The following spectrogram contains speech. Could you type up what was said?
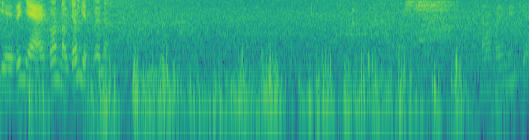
Về tới nhà có nồi cháo vịt đây nè Ra mấy miếng cháo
